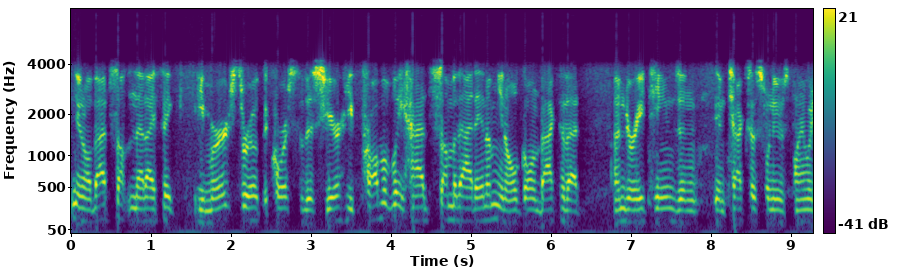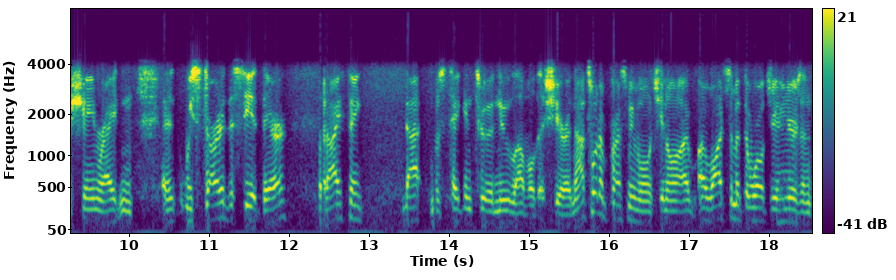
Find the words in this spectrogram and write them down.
you know, that's something that I think emerged throughout the course of this year. He probably had some of that in him, you know, going back to that under 18s in, in Texas when he was playing with Shane Wright, and, and we started to see it there. But I think that was taken to a new level this year, and that's what impressed me most. You know, I, I watched him at the World Juniors, and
